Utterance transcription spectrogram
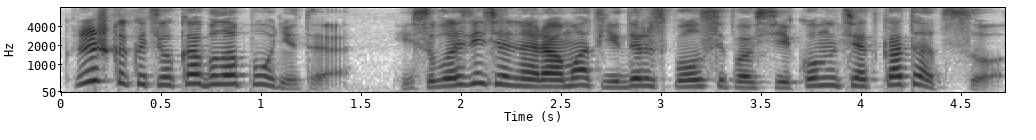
Крышка котелка была поднята, и соблазнительный аромат еды расползся по всей комнате от катацу.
